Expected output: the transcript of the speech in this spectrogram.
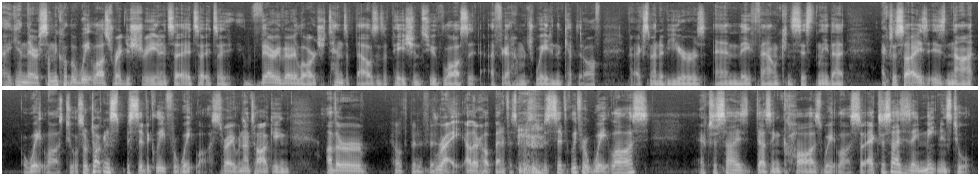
Again, there's something called the weight loss registry, and it's a it's a it's a very very large, tens of thousands of patients who've lost it. I forgot how much weight, and they've kept it off for X amount of years, and they found consistently that exercise is not a weight loss tool. So we're talking specifically for weight loss, right? We're not talking other Health benefits. right other health benefits, but specifically for weight loss, exercise doesn't cause weight loss. So exercise is a maintenance tool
